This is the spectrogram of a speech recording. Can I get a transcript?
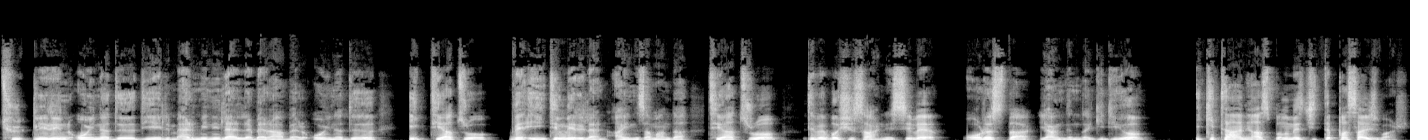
Türklerin oynadığı diyelim Ermenilerle beraber oynadığı ilk tiyatro ve eğitim verilen aynı zamanda tiyatro Tepebaşı sahnesi ve orası da yangında gidiyor. İki tane Asmalı Mescid'de pasaj var.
